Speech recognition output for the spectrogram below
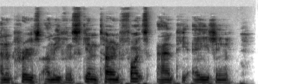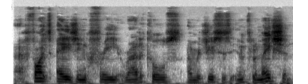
and improves uneven skin tone, fights anti-aging uh, fights aging free radicals and reduces inflammation.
